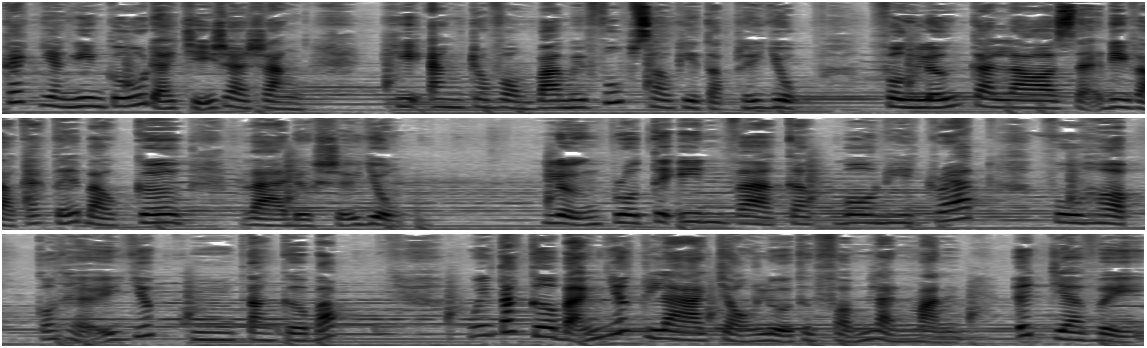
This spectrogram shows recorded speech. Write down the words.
Các nhà nghiên cứu đã chỉ ra rằng khi ăn trong vòng 30 phút sau khi tập thể dục, phần lớn calo sẽ đi vào các tế bào cơ và được sử dụng. Lượng protein và carbohydrate phù hợp có thể giúp ừ, tăng cơ bắp. Nguyên tắc cơ bản nhất là chọn lựa thực phẩm lành mạnh, ít gia vị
